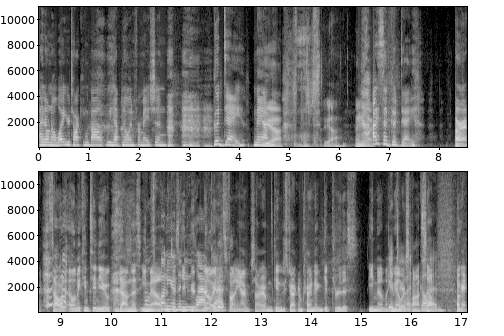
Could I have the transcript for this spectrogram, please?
I don't know what you're talking about. We have no information." good day, ma'am. Yeah. Yeah. Anyway. I said good day. All right. So wanna- let me continue down this email. funnier just than you laughed No, it at. is funny. I'm sorry. I'm getting distracted. I'm trying to get through this email, my Get email response. Go so, ahead. okay.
